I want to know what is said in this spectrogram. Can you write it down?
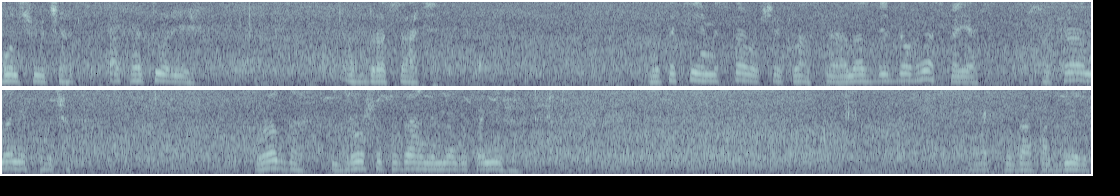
большую часть акватории отбросать. Ну такие места вообще классные. Она здесь должна стоять, пока она не хочет. Ладно, брошу туда немного пониже. Вот туда под берег.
